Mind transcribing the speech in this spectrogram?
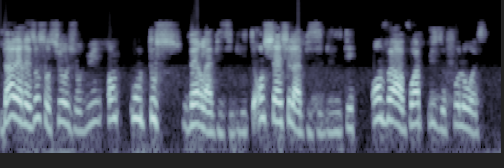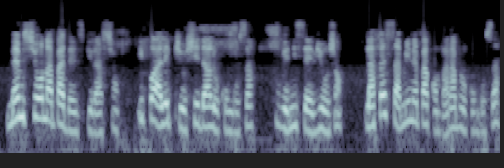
Dans les réseaux sociaux aujourd'hui, on court tous vers la visibilité. On cherche la visibilité. On veut avoir plus de followers. Même si on n'a pas d'inspiration, il faut aller piocher dans le Congo-Ça pour venir servir aux gens. L'affaire Samy n'est pas comparable au Congo-Ça.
